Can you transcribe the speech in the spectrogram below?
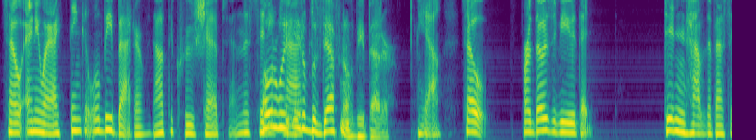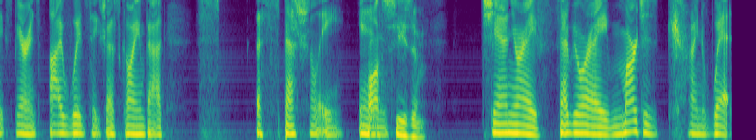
So anyway, I think it will be better without the cruise ships and the city Oh, it'll, it'll definitely be better. yeah. So for those of you that didn't have the best experience, I would suggest going back, especially in Off season. January, February. March is kind of wet,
